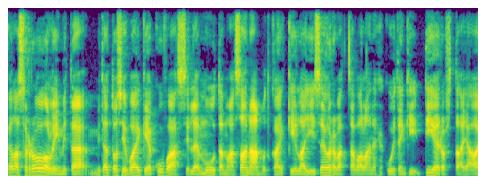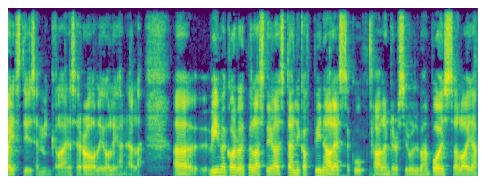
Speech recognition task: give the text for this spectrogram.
Pelasi rooli, mitä, mitä tosi vaikea kuvaa sille muutamaa sanaa, mutta kaikki laji seuraavat tavallaan ehkä kuitenkin tiedostaa ja aistii sen, minkälainen se rooli oli hänellä. Uh, viime kaudella pelasi vielä Stanley Cup-finaaleissa, kun Islandersilla oli vähän poissaolo ja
